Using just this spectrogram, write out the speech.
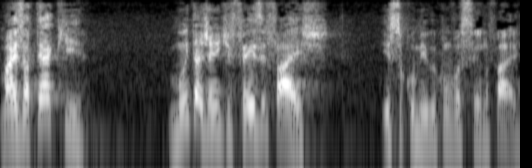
mas até aqui. Muita gente fez e faz isso comigo e com você, não faz?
